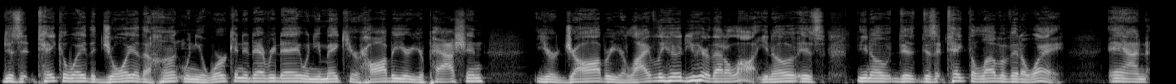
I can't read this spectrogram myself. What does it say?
Does it take away the joy of the hunt when you work in it every day, when you make your hobby or your passion your job or your livelihood?" You hear that a lot, you know, is, you know, does, does it take the love of it away? And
